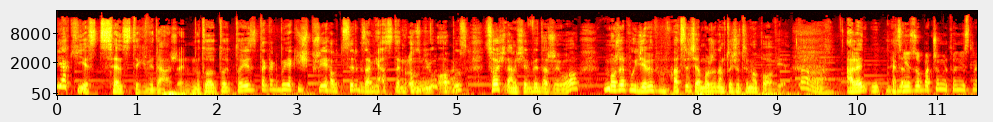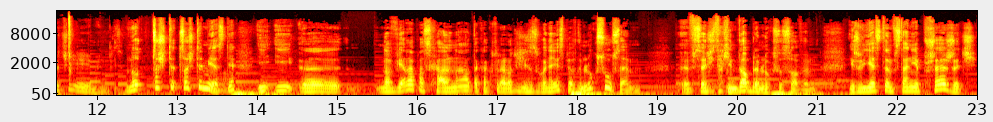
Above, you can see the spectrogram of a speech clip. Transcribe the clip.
jaki jest sens tych wydarzeń? No to, to, to jest tak jakby jakiś przyjechał cyrk za miastem, rozbił no tak. obóz, coś nam się wydarzyło, może pójdziemy popatrzeć, a może nam ktoś o tym opowie. Tak. Ale... Jak za... nie zobaczymy, to nie stracimy nic. No coś, coś tym jest, nie? I, i yy, no wiara paschalna, taka, która rodzi się ze słuchania, jest pewnym luksusem w sensie takim dobrym luksusowym. Jeżeli jestem w stanie przeżyć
